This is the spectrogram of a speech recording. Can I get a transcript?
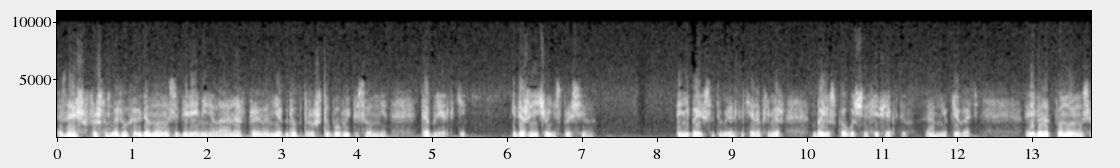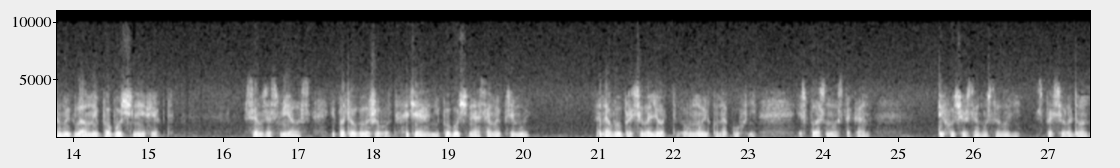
Знаешь, в прошлом году, когда мама забеременела, она отправила меня к доктору, чтобы выписал мне таблетки. И даже ничего не спросила. Ты не боишься таблеток? Я, например, боюсь побочных эффектов. А мне плевать. Ребенок, по-моему, самый главный побочный эффект — Сэм засмеялась и потрогала живот. Хотя не побочный, а самый прямой. Она выбросила лед в мойку на кухне и сполоснула стакан. «Ты хочешь замуж за Лони?» — спросила Дон.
